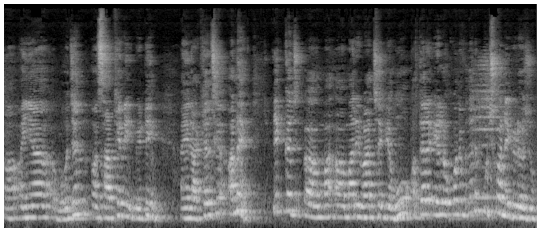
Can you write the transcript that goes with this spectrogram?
અહીંયા ભોજન સાથેની મિટિંગ અહીં રાખેલ છે. અને એક જ મારી વાત છે કે હું અત્યારે એ લોકોને બધાને પૂછવા નીકળ્યો છું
